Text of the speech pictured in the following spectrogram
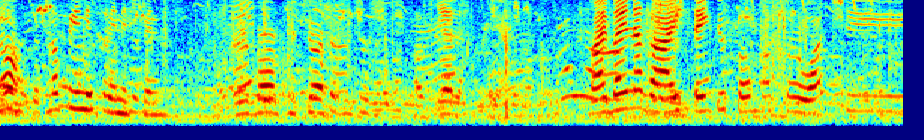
No, no finish, finish, finish. Bye-bye na guys. Thank you so much for watching.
